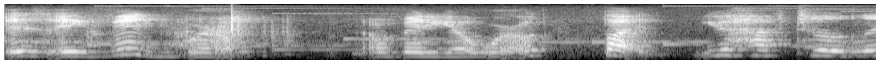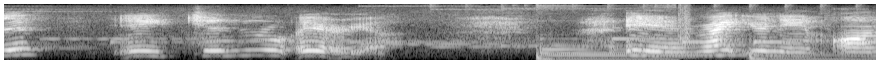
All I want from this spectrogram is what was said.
is a vid world, a video world, but you have to live in a general area and write your name on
